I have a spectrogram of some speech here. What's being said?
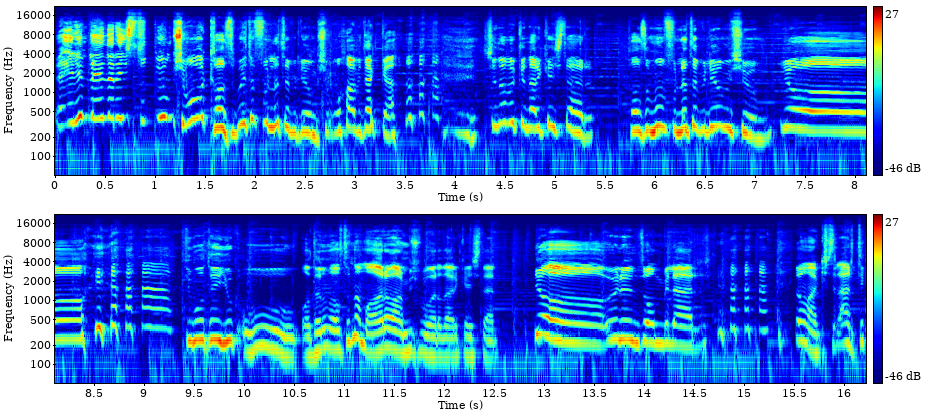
Elimde enderencis tutmuyormuşum ama kazmayı da fırlatabiliyormuşum. Oha bir dakika. Şuna bakın arkadaşlar. Kazımı fırlatabiliyormuşum. Yo. Tüm odayı yok. Oo, adanın altında mağara varmış bu arada arkadaşlar. Ya ölün zombiler. tamam arkadaşlar artık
